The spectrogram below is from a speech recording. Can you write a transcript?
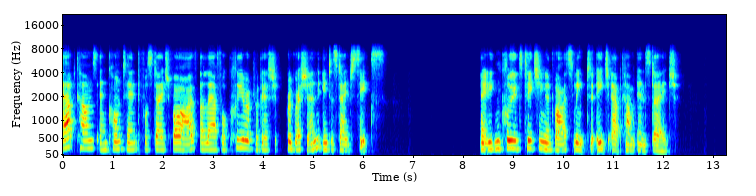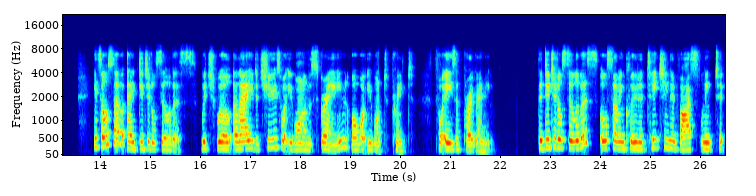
Outcomes and content for stage five allow for clearer progression, into stage six. And it includes teaching advice linked to each outcome and stage. It's also a digital syllabus, which will allow you to choose what you want on the screen or what you want to print for ease of programming. The digital syllabus also included teaching advice linked to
